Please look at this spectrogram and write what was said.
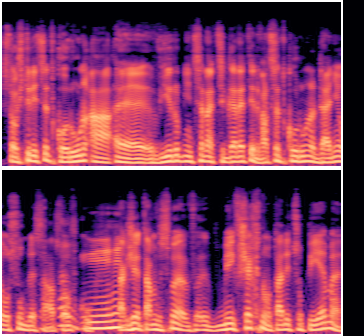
140 korun a e, výrobní cena cigarety 20 korun a daně 80 stovku. Takže tam jsme, my všechno tady, co pijeme,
